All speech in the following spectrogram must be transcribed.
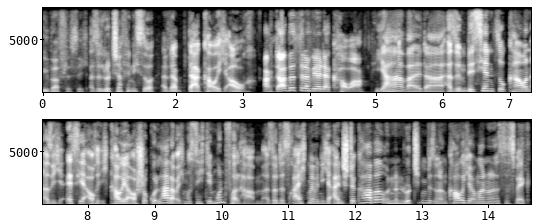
überflüssig. Also Lutscher finde ich so, also da, da kaue ich auch. Ach, da bist du dann wieder der Kauer. Ja, weil da, also ein bisschen so kauen, also ich esse ja auch, ich kaue ja auch Schokolade, aber ich muss nicht den Mund voll haben. Also das reicht mir, wenn ich ein Stück habe und dann lutsche ich ein bisschen und dann kaue ich irgendwann und dann ist es weg.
